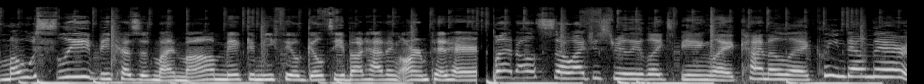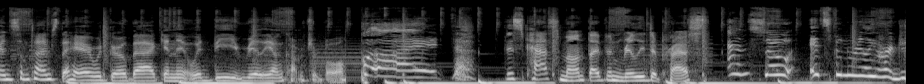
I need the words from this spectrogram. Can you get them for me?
Mostly because of my mom making me feel guilty about having armpit hair. But also, I just really liked being like kind of like clean down there, and sometimes the hair would grow back and it would be really uncomfortable. But this past month, I've been really depressed, and so it's been really hard to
